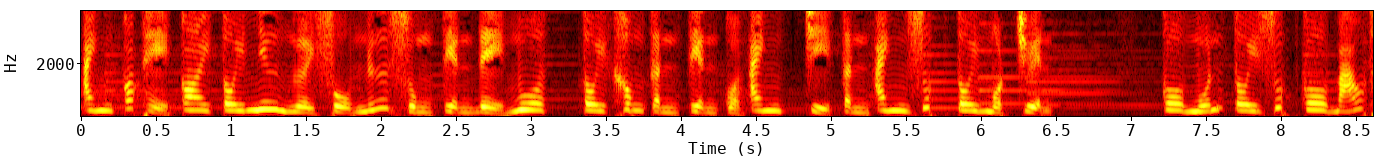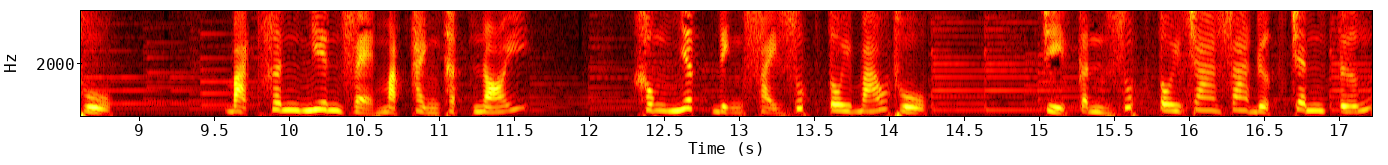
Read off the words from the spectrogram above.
Anh có thể coi tôi như người phụ nữ dùng tiền để mua, tôi không cần tiền của anh, chỉ cần anh giúp tôi một chuyện. Cô muốn tôi giúp cô báo thù. Bạch Hân Nhiên vẻ mặt thành thật nói. Không nhất định phải giúp tôi báo thù. Chỉ cần giúp tôi tra ra được chân tướng.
